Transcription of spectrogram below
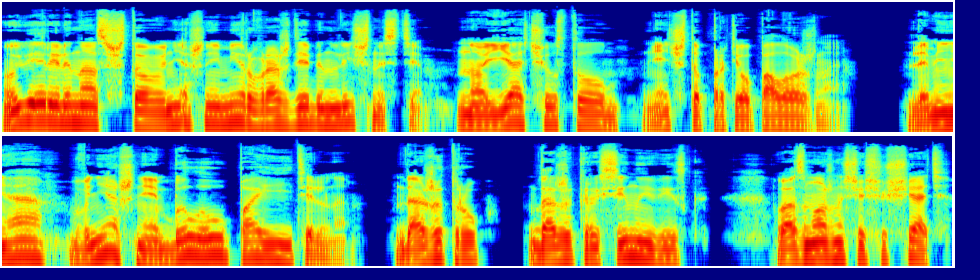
уверили нас, что внешний мир враждебен личности, но я чувствовал нечто противоположное. Для меня внешнее было упоительно. Даже труп, даже крысиный визг. Возможность ощущать,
